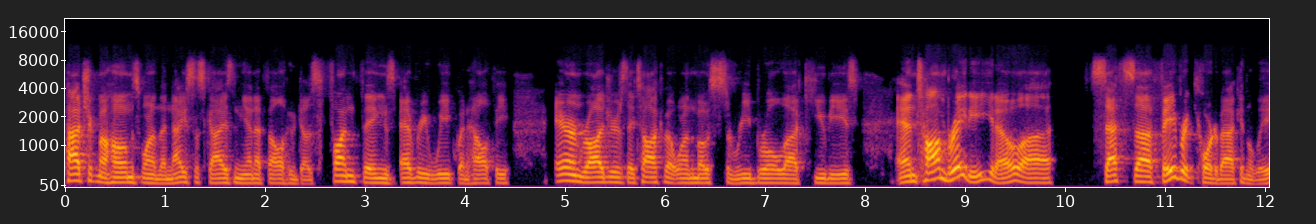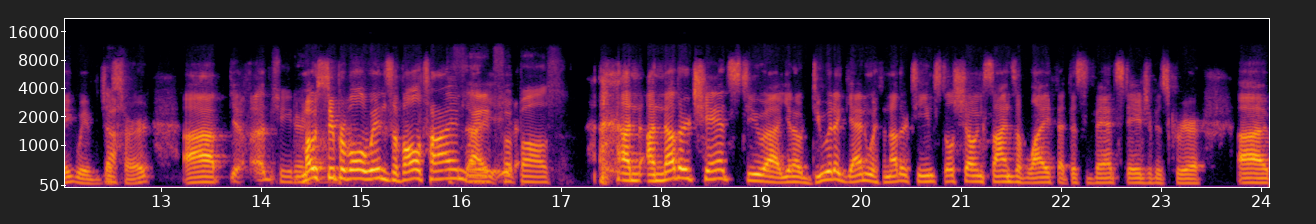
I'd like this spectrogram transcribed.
Patrick Mahomes, one of the nicest guys in the NFL who does fun things every week when healthy. Aaron Rodgers, they talk about one of the most cerebral uh, QBs. And Tom Brady, you know, uh, Seth's uh, favorite quarterback in the league. We've just oh. heard uh, uh most Super Bowl wins of all time. Uh, footballs. An, another chance to uh, you know do it again with another team still showing signs of life at this advanced stage of his career. Uh,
